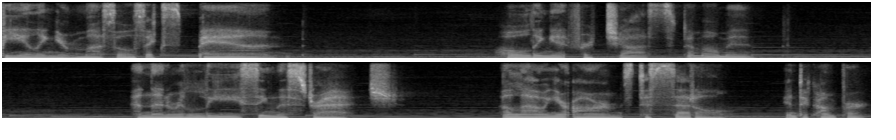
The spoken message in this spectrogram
Feeling your muscles expand, holding it for just a moment, and then releasing the stretch allowing your arms to settle into comfort.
